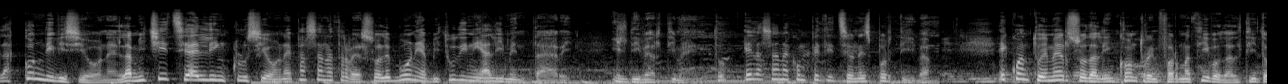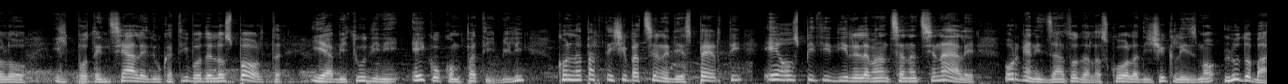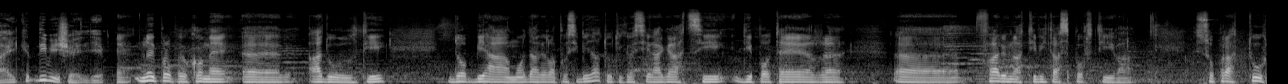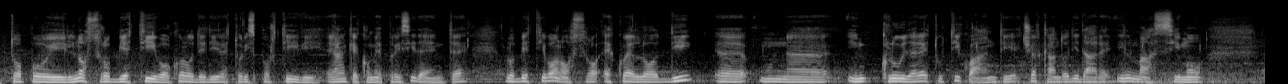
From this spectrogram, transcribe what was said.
La condivisione, l'amicizia e l'inclusione passano attraverso le buone abitudini alimentari, il divertimento e la sana competizione sportiva. È quanto emerso dall'incontro informativo dal titolo Il potenziale educativo dello sport e abitudini ecocompatibili con la partecipazione di esperti e ospiti di rilevanza nazionale organizzato dalla scuola di ciclismo Ludobike di Biceglie. Noi proprio come eh, adulti dobbiamo dare la possibilità a tutti questi ragazzi di poter eh, fare un'attività sportiva. Soprattutto poi il nostro obiettivo, quello dei direttori sportivi e anche come presidente, l'obiettivo nostro è quello di eh, un, eh, includere tutti quanti cercando di dare il massimo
